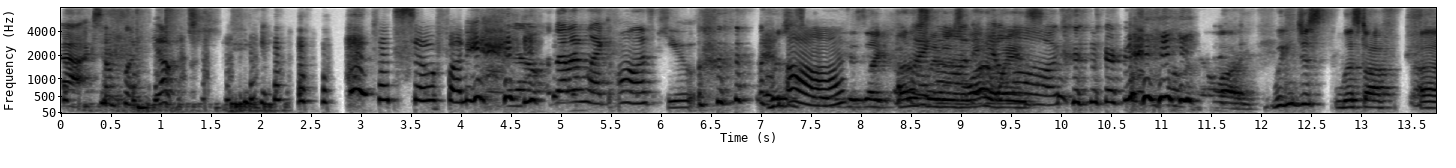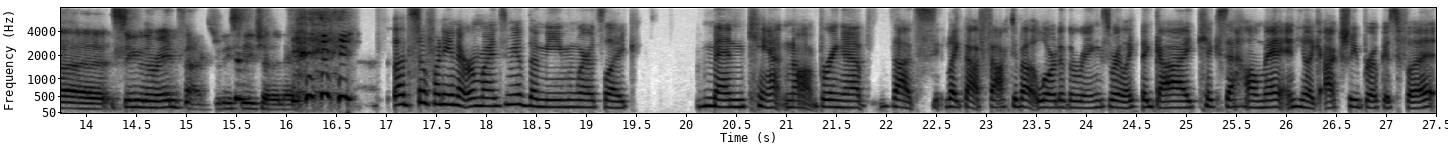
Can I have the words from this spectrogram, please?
facts. I'm like, yep. That's so funny. Yeah. But then I'm like, oh, that's cute. Which is cool because, like, honestly, Like, there's a oh, lot of ways. along. They're- Get along. we can just list off uh, Singing the Rain facts when we see each other next. That's so funny, and it reminds me of the meme where it's like men can't not bring up that's like that fact about Lord of the Rings where like the guy kicks a helmet and he like actually broke his foot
